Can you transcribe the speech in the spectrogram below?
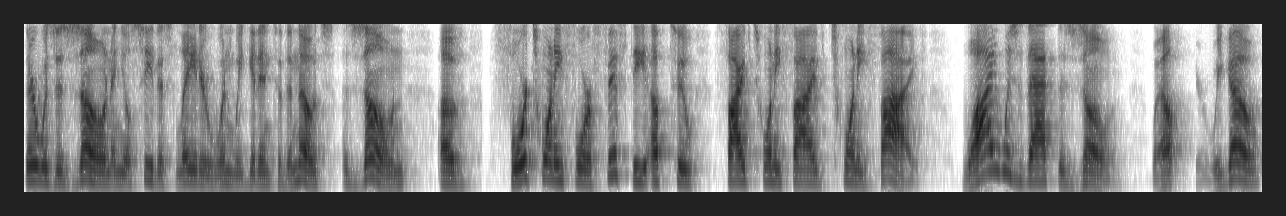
There was a zone, and you'll see this later when we get into the notes, a zone of 424.50 up to 525.25. Why was that the zone? Well, here we go.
